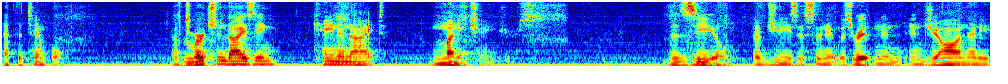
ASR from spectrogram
at the temple of merchandising Canaanite money changers. The zeal of Jesus. And it was written in, in John that he,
